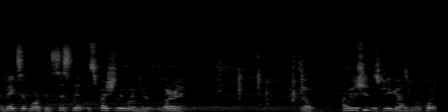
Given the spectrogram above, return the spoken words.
It makes it more consistent, especially when you're learning. So I'm going to shoot this for you guys real quick.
